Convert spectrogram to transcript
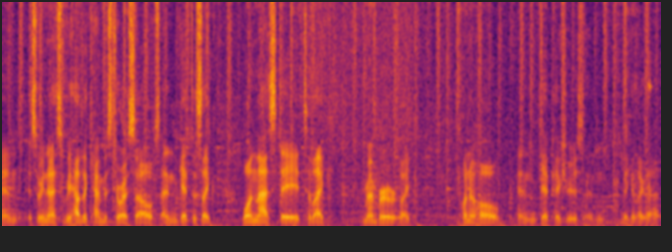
And it's really nice that we have the campus to ourselves and get this like one last day to like remember like Punahou and get pictures and make it like that.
